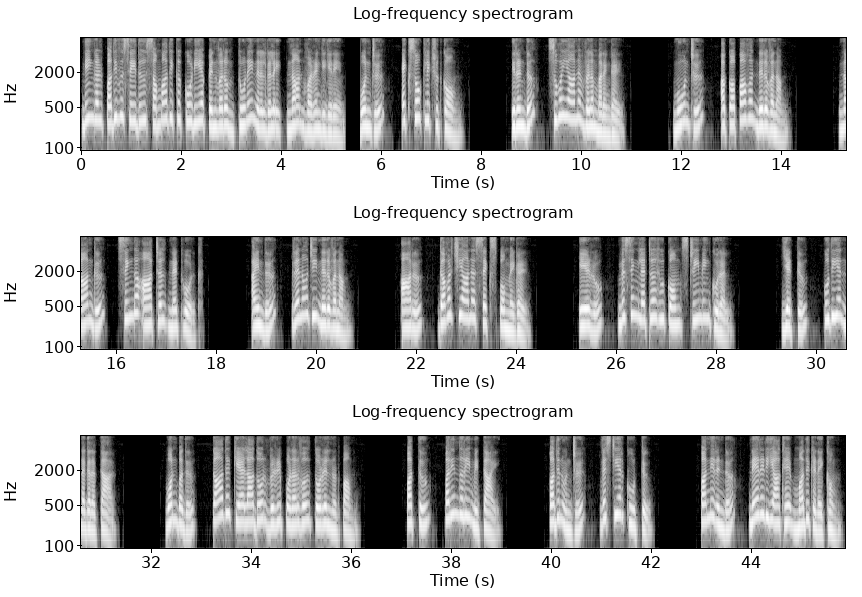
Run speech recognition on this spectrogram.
நீங்கள் பதிவு செய்து சம்பாதிக்கக்கூடிய பின்வரும் துணை நிரல்களை நான் வழங்குகிறேன். ஒன்று எக்ஸோக்ளிக்.com இரண்டு சுவையான விளம்பரங்கள். மூன்று அகொப்பாவ நிறுவனம். நான்கு சிங்க ஆற்றல் நெட்வொர்க் ஐந்து ரெனோஜி நிறுவனம். ஆறு கவர்ச்சியான செக்ஸ் பொம்மைகள். ஏழு மிஸ்ஸிங் லெட்டர் ஹூ காம் ஸ்ட்ரீமிங் குரல். எட்டு புதிய நகரத்தார். ஒன்பது காது கேளாதோர் விழிப்புணர்வு தொழில்நுட்பம். பத்து பரிந்துரை மிட்டாய். பதினொன்று வெஸ்டியர் கூட்டு. பன்னிரண்டு நேரடியாக மது கிடைக்கும்.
